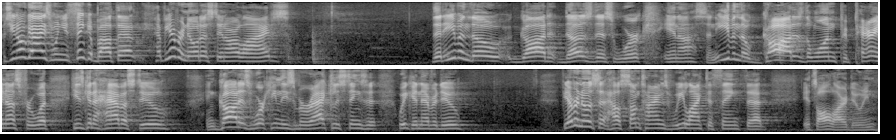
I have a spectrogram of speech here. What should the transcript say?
But you know, guys, when you think about that, have you ever noticed in our lives that even though God does this work in us, and even though God is the one preparing us for what He's going to have us do, and God is working these miraculous things that we could never do, have you ever noticed how sometimes we like to think that it's all our doing?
